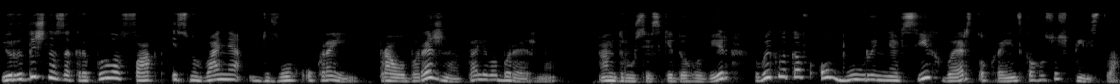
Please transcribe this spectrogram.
юридично закріпило факт існування двох Україн правобережної та лівобережної. Андрусівський договір викликав обурення всіх верст українського суспільства,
